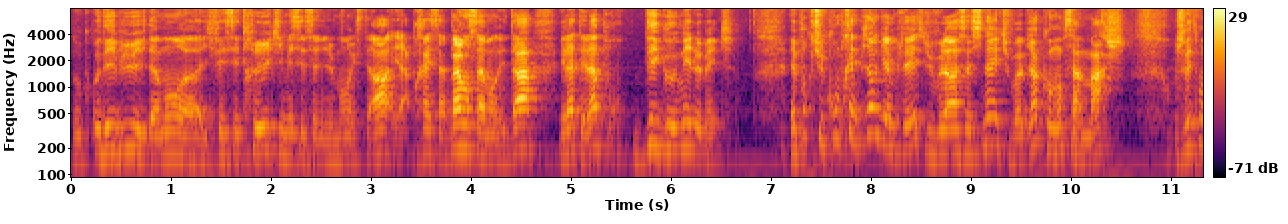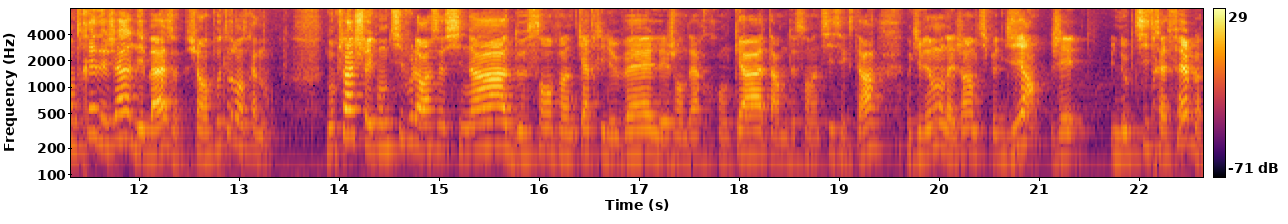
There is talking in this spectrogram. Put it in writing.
Donc au début, évidemment, euh, il fait ses trucs, il met ses saignements, etc. Et après, ça balance sa vendetta. Et là, t'es là pour dégommer le mec. Et pour que tu comprennes bien le gameplay, si tu veux et que tu vois bien comment ça marche, je vais te montrer déjà les bases sur un poteau d'entraînement. Donc là, je suis avec mon petit voleur assassinat, 224 e-level, légendaire rang 4, arme 226, etc. Donc évidemment, on a déjà un petit peu de gear. J'ai une optie très faible.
